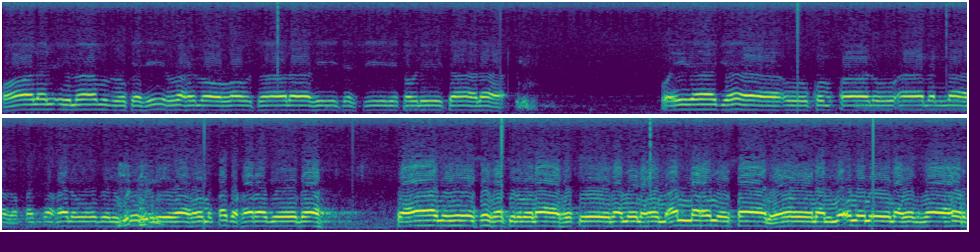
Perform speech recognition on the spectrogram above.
قال الإمام ابن كثير رحمه الله تعالى في تفسير قوله تعالى وإذا جاءوكم قالوا آمنا وقد دخلوا بالكفر وهم قد خرجوا به وهذه صفة المنافقين منهم أنهم يصارعون المؤمنين في الظاهر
